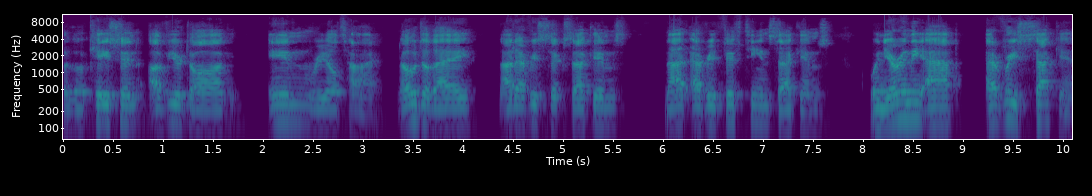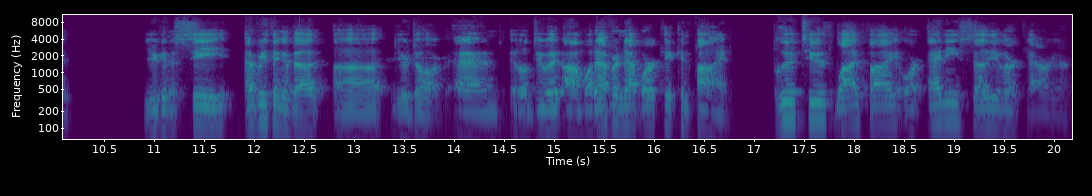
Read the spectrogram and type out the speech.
the location of your dog in real time. No delay, not every six seconds, not every 15 seconds. When you're in the app, every second, you're going to see everything about uh, your dog, and it'll do it on whatever network it can find Bluetooth, Wi Fi, or any cellular carrier.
